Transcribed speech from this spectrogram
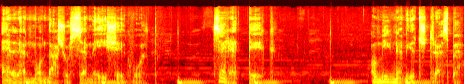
ellenmondásos személyiség volt. Szerették, amíg nem jött stresszbe.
